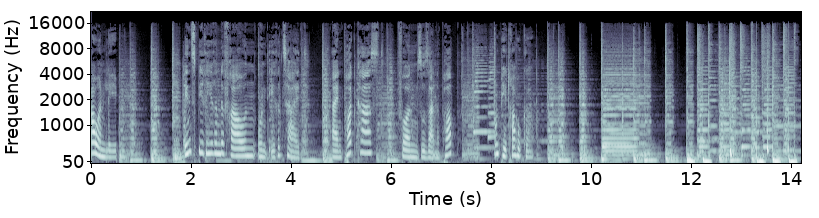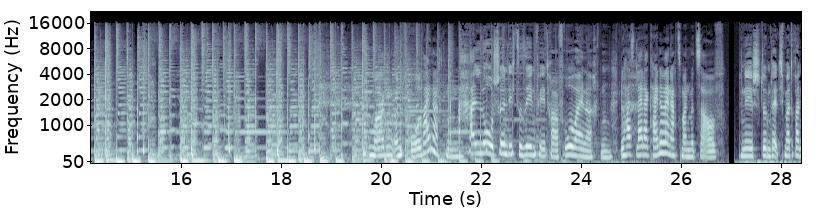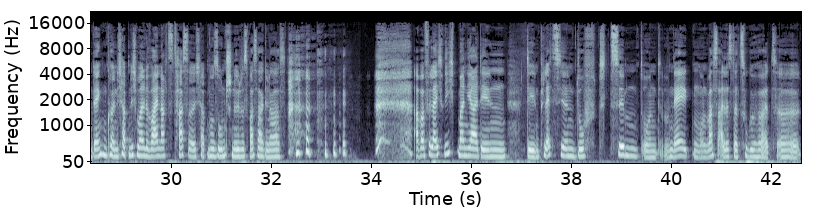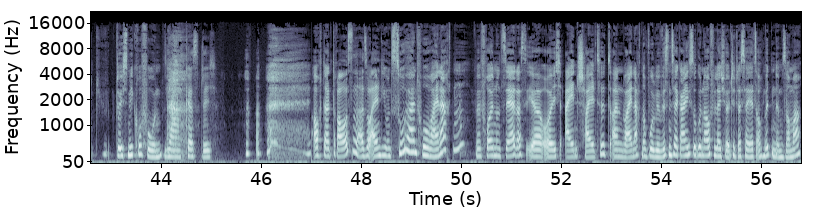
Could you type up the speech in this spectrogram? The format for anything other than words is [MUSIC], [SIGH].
Frauenleben. Inspirierende Frauen und ihre Zeit. Ein Podcast von Susanne Popp und Petra Hucke. Morgen und frohe Weihnachten. Hallo, schön dich zu sehen, Petra. Frohe Weihnachten. Du hast leider keine Weihnachtsmannmütze auf. Nee, stimmt, hätte ich mal dran denken können. Ich habe nicht mal eine Weihnachtstasse, ich habe nur so ein schnödes Wasserglas. [LAUGHS] Aber vielleicht riecht man ja den, den Plätzchenduft, Zimt und Nelken und was alles dazugehört äh, durchs Mikrofon. Ja, köstlich. [LAUGHS] Auch da draußen, also allen, die uns zuhören, frohe Weihnachten. Wir freuen uns sehr, dass ihr euch einschaltet an Weihnachten, obwohl wir wissen es ja gar nicht so genau. Vielleicht hört ihr das ja jetzt auch mitten im Sommer.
